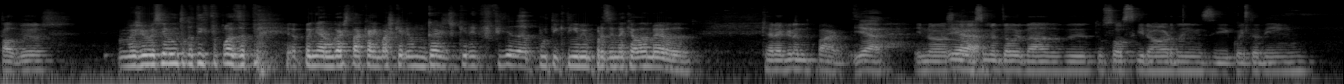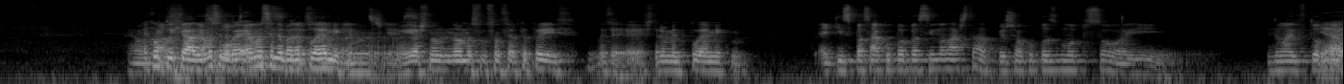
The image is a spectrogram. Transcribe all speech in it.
Talvez. Mas mesmo assim é muito relativo porque podes ap- apanhar um gajo que está cá em baixo que era um gajo que era filha da puta e que tinha mesmo presente naquela merda. Que era grande parte. Yeah. E nós Yeah. com essa mentalidade de tu só seguir ordens e coitadinho. um É complicado, é uma cena, é uma cena bem revoltante, polémica. Eu acho que não, não é uma solução certa para isso. Mas é, é extremamente polémico. É que isso passar a culpa para cima lá está. Depois só culpas uma pessoa e não é de todo Yeah,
